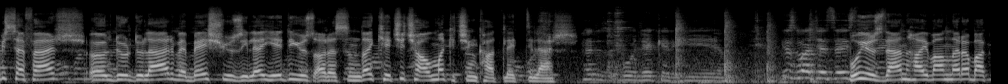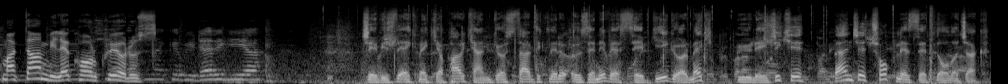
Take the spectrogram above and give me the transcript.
bir sefer öldürdüler ve 500 ile 700 arasında keçi çalmak için katlettiler. Bu yüzden hayvanlara bakmaktan bile korkuyoruz. Cevizli ekmek yaparken gösterdikleri özeni ve sevgiyi görmek büyüleyici ki bence çok lezzetli olacak.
